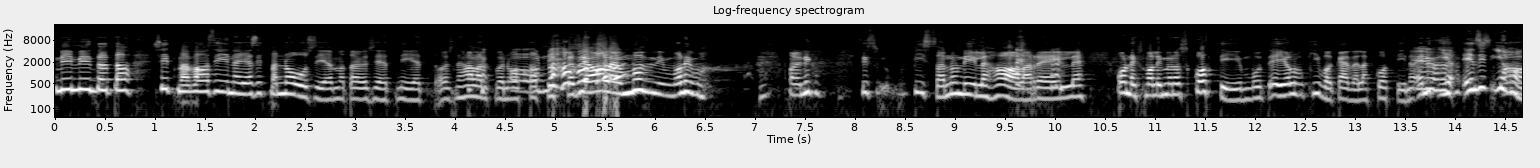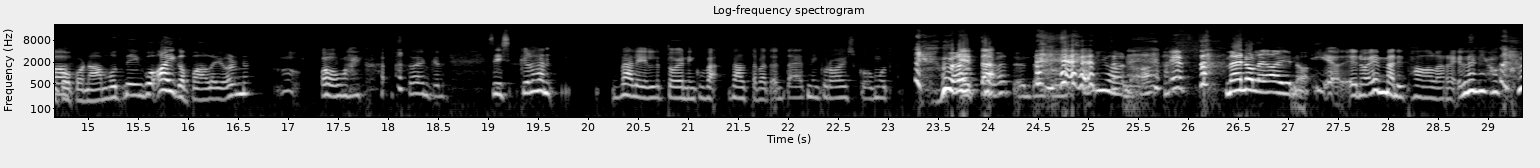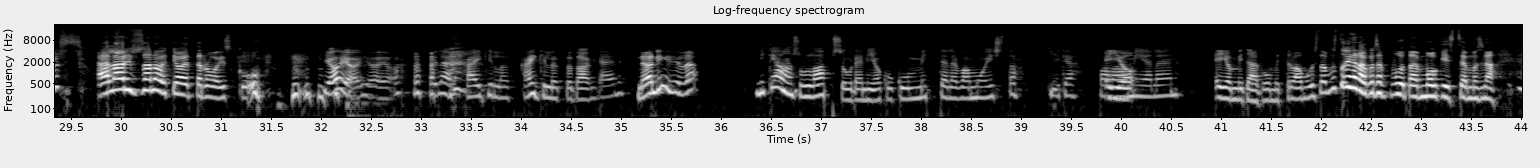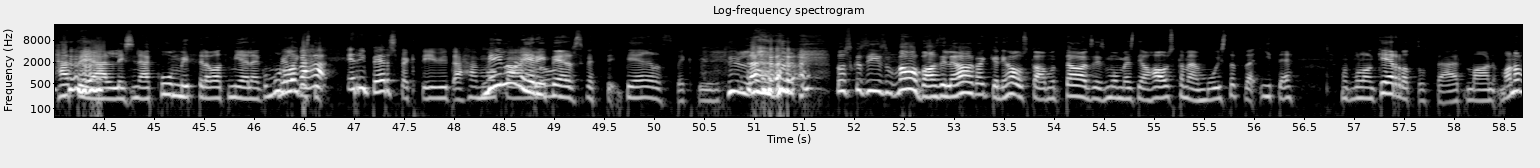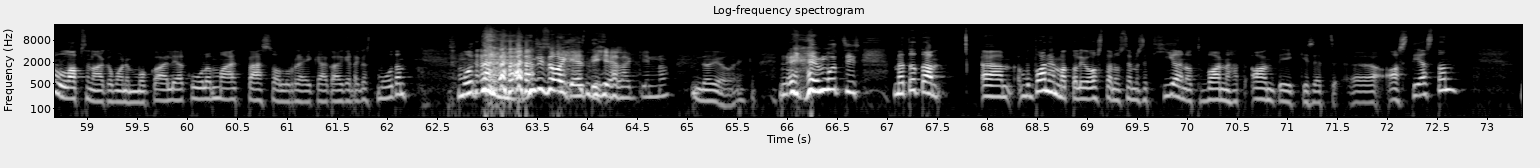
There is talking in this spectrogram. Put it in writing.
niin, niin tota, sitten mä vaan siinä ja sitten mä nousin ja mä tajusin, että niin, että olisi ne halarit voinut ottaa oh, no. pikkasen alemmas, niin mä olin, mä olin niinku siis pissannut niille haalareille. Onneksi mä olin menossa kotiin, mutta ei ollut kiva kävellä kotiin. No, en, en, en siis ihan kokonaan, mutta niinku aika paljon. Oh my god, toi on kyllä. Siis kyllähän välillä toi on niinku vä- välttämätöntä, että niinku roiskuu, mutta... välttämätöntä, että, ihanaa. että, mä en ole ainoa. Ja, no en mä nyt haalareille niin Älä nyt sanoit jo, että roiskuu. joo, joo, joo, joo. Kyllä kaikilla, kaikille tota on käynyt. No niin, hyvä. Mikä on sun lapsuuden joku kummitteleva muisto, mikä palaa Ei mieleen? Ei ole mitään kummittelevaa muistaa. Musta on ihanaa, kun sä puhutaan mokista semmoisena häpeällisinä ja kummittelevat mieleen. Kun mun Meillä oikeasti... on vähän eri perspektiivi tähän Meillä on eri perspekti- perspektiivi, kyllä. Koska siis mä oon vaan silleen, kaikki on niin hauskaa, mutta tää on siis mun mielestä ihan hauska. Mä en muista tätä itse. Mutta mulla on kerrottu tää, että mä oon, mä oon ollut lapsena aikamoinen mokailija kuulemma, että päässä on ollut reikää ja kaiken muuta. Mutta siis oikeesti. Vieläkin, no. No joo, ehkä. Mutta siis mä tota, Ähm, mun vanhemmat oli ostanut semmoiset hienot vanhat antiikkiset äh, astiaston.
